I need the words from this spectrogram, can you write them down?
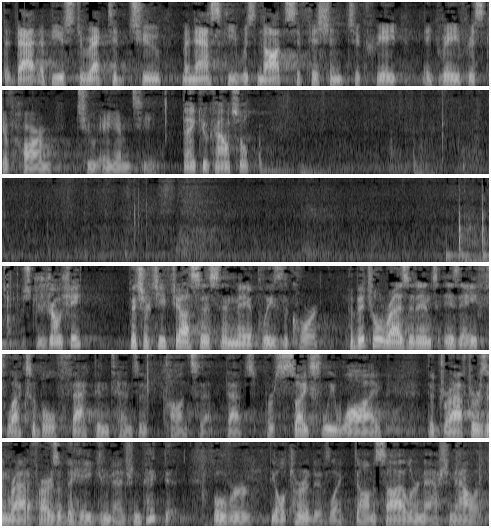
that that abuse directed to Monasky was not sufficient to create a grave risk of harm to AMT. Thank you, counsel. Mr. Joshi? Mr. Chief Justice, and may it please the court. Habitual residence is a flexible, fact-intensive concept. That's precisely why the drafters and ratifiers of the Hague Convention picked it over the alternatives like domicile or nationality.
